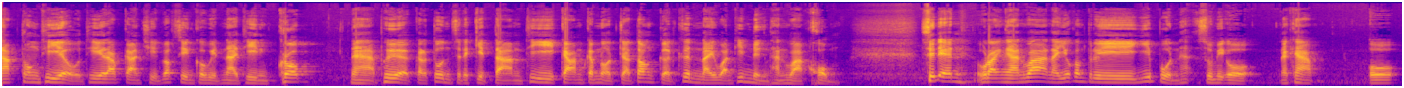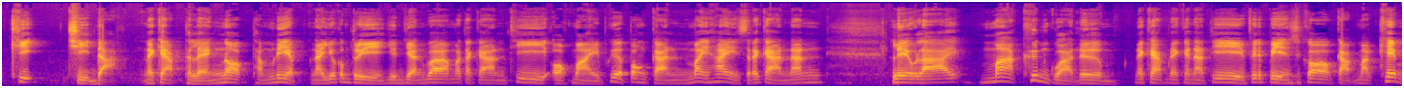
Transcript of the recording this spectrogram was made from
นักท่องเที่ยวที่รับการฉีดวัคซีนโควิด -19 ครบ นะฮะเพื่อกระตุ้นเศรษฐกิจตามที่การกำหนดจะต้องเกิดขึ้นในวันที่ 1 ธันวาคมซีเอ็นรายงานว่านายกรัฐมนตรีญี่ปุ่นซูมิโอนะครับโอคิชิดะนะครับแถลงนอกทำเนียบนายกรัฐมนตรียืนยันว่ามาตรการที่ออกใหม่เพื่อป้องกันไม่ให้สถานการณ์นั้นเลวร้ายมากขึ้นกว่าเดิมนะครับในขณะที่ฟิลิปปินส์ก็กลับมาเข้ม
